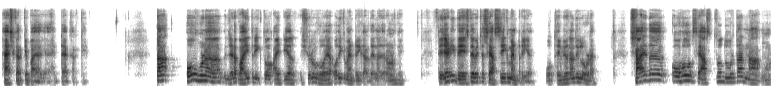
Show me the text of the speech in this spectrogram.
ਹੈਸ਼ ਕਰਕੇ ਪਾਇਆ ਗਿਆ ਹੈ ਟੈਗ ਕਰਕੇ। ਤਾਂ ਉਹ ਹੁਣ ਜਿਹੜਾ 22 ਤਰੀਕ ਤੋਂ ਆਈਪੀਐਲ ਸ਼ੁਰੂ ਹੋ ਰਿਹਾ, ਉਹਦੀ ਕਮੈਂਟਰੀ ਕਰਦੇ ਨਜ਼ਰ ਆਉਣਗੇ। ਤੇ ਜਿਹੜੀ ਦੇਸ਼ ਦੇ ਵਿੱਚ ਸਿਆਸੀ ਕਮੈਂਟਰੀ ਹੈ ਉੱਥੇ ਵੀ ਉਹਨਾਂ ਦੀ ਲੋੜ ਹੈ ਸ਼ਾਇਦ ਉਹ ਸਿਆਸਤ ਤੋਂ ਦੂਰ ਤਾਂ ਨਾ ਹੋਣ,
